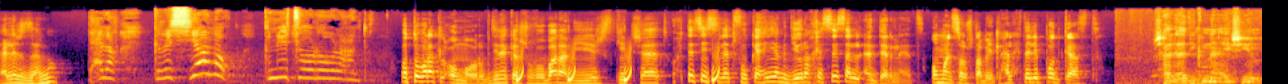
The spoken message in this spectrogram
علاش زعما؟ بحال كريستيانو كنيتو رونالدو. وتطورت الأمور. بدينا كنشوفوا برامج سكيتشات وحتى سلسلات فكاهية مديوره خصيصا للإنترنت. وما نساوش طبيعة الحال حتى les podcasts. شحال هادي كنا عايشين؟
